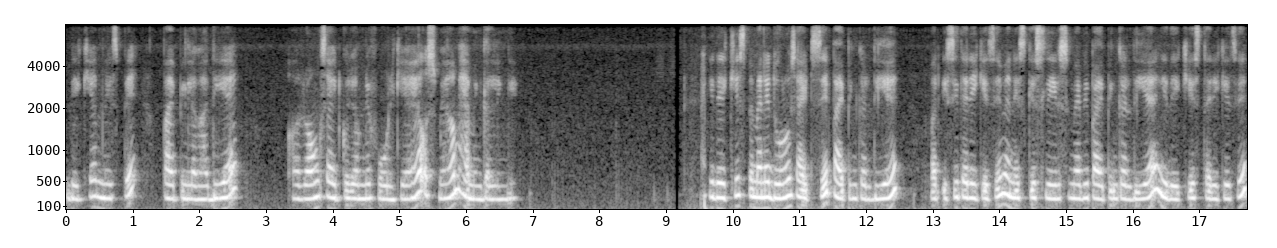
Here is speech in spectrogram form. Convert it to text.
देखिए, हमने इस पर पाइपिंग लगा दी है और रॉन्ग साइड को जो हमने फोल्ड किया है, उसमें हम हेमिंग कर लेंगे। ये देखिए, इस पर मैंने दोनों साइड से पाइपिंग कर दी है और इसी तरीके से मैंने इसके स्लीव्स में भी पाइपिंग कर दी है। ये देखिए, इस तरीके से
